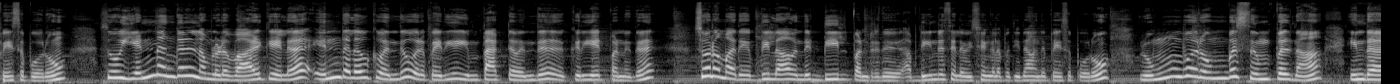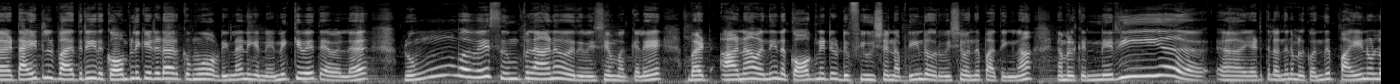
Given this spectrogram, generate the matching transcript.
பேச போகிறோம் ஸோ எண்ணங்கள் நம்மளோட வாழ்க்கையில் எந்த அளவுக்கு வந்து ஒரு பெரிய இம்பேக்டை வந்து கிரியேட் பண்ணுது? ஸோ நம்ம அதை எப்படிலாம் வந்து டீல் பண்ணுறது அப்படின்ற சில விஷயங்களை பற்றி தான் வந்து பேச போகிறோம் ரொம்ப ரொம்ப சிம்பிள் தான். இந்த டைட்டில் பார்த்துட்டு இது காம்ப்ளிகேட்டடாக இருக்குமோ அப்படின்லாம் நீங்கள் நினைக்கவே தேவையில்ல. ரொம்பவே சிம்பிளான ஒரு விஷயம் மக்களே. பட் ஆனால் வந்து இந்த காக்னேட்டிவ் டிஃப்யூஷன் அப்படின்ற ஒரு விஷயம் வந்து பார்த்திங்கன்னா நம்மளுக்கு நிறைய இடத்துல வந்து நம்மளுக்கு வந்து பயனுள்ள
